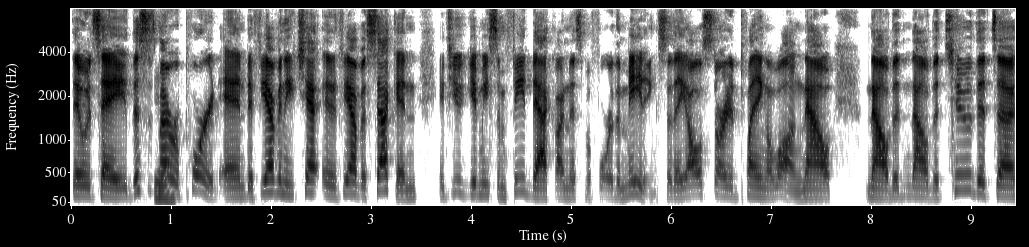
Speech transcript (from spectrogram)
they would say this is yeah. my report and if you have any chat if you have a second if you give me some feedback on this before the meeting. So they all started playing along. Now now the now the two that uh,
